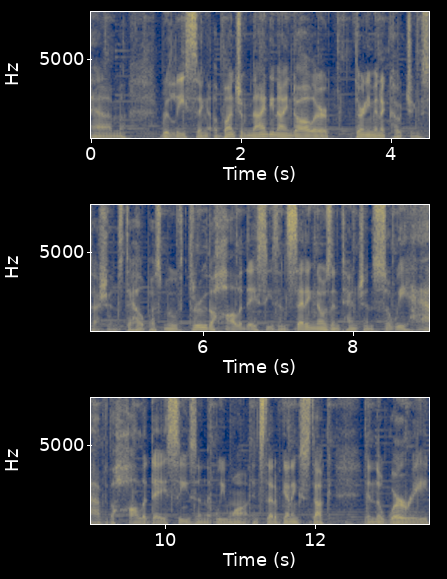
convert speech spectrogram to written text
am releasing a bunch of $99 30 minute coaching sessions to help us move through the holiday season, setting those intentions so we have the holiday season that we want. Instead of getting stuck in the worry,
